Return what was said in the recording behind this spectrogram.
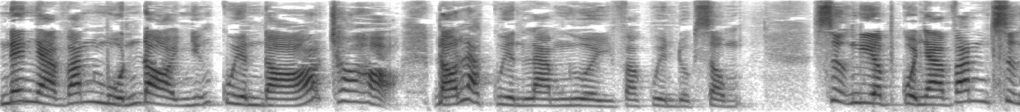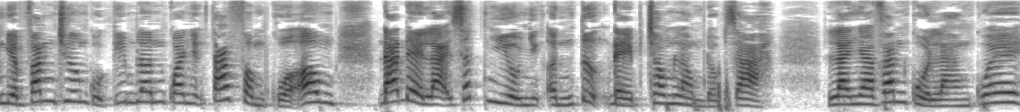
nên nhà văn muốn đòi những quyền đó cho họ, đó là quyền làm người và quyền được sống. Sự nghiệp của nhà văn, sự nghiệp văn chương của Kim Lân qua những tác phẩm của ông đã để lại rất nhiều những ấn tượng đẹp trong lòng độc giả là nhà văn của làng quê.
